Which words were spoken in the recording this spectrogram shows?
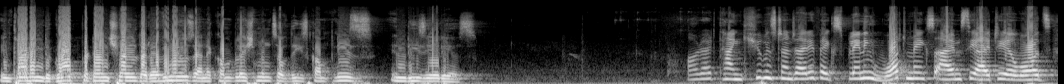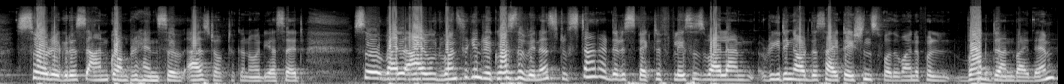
including the growth potential, the revenues and accomplishments of these companies in these areas. All right, thank you, Mr. Anjari, for explaining what makes IMC IT Awards so rigorous and comprehensive, as Dr. Kanodia said. So, while I would once again request the winners to stand at their respective places while I'm reading out the citations for the wonderful work done by them.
